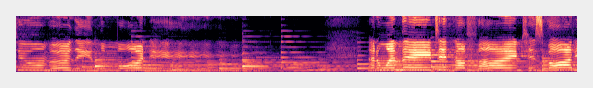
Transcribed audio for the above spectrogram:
tomb early in the morning, and when they did not find his body,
